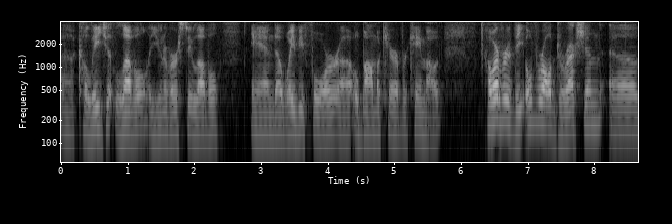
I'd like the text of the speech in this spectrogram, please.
uh, collegiate level, a university level, and uh, way before uh, Obamacare ever came out. However, the overall direction uh,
